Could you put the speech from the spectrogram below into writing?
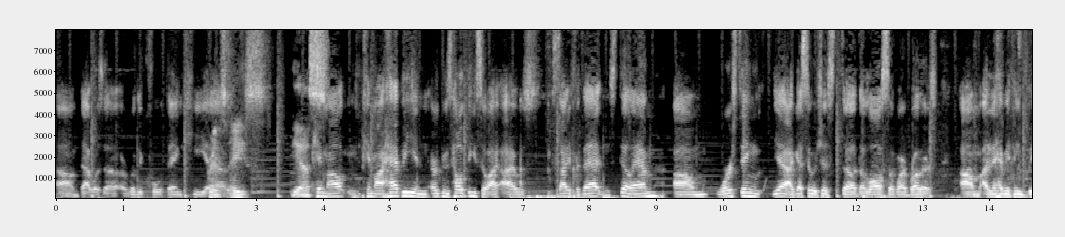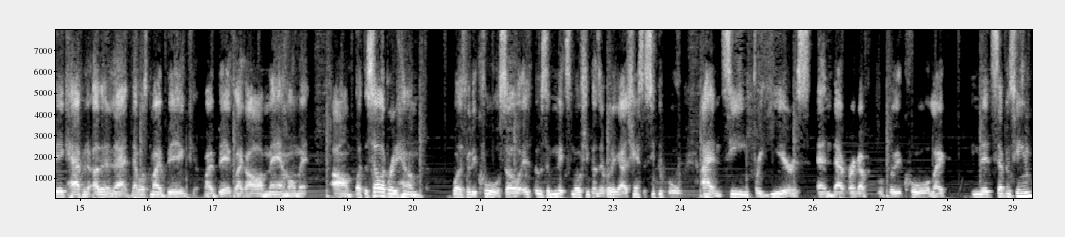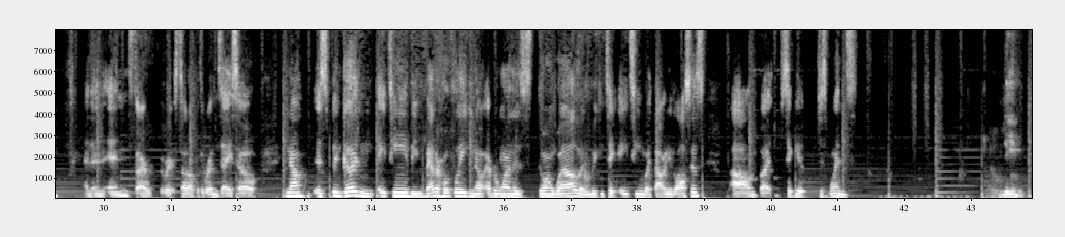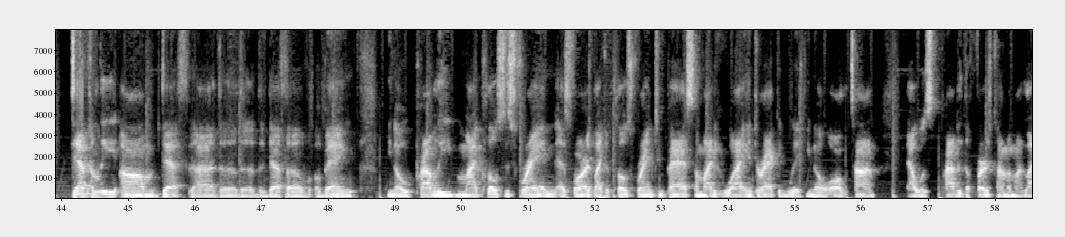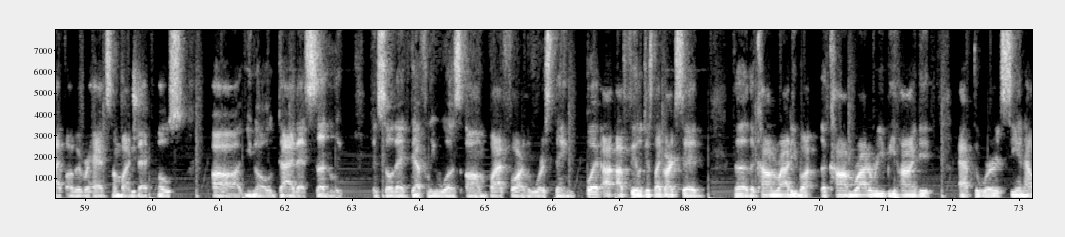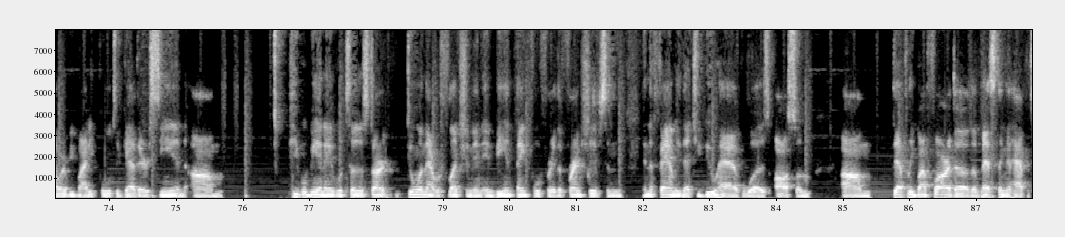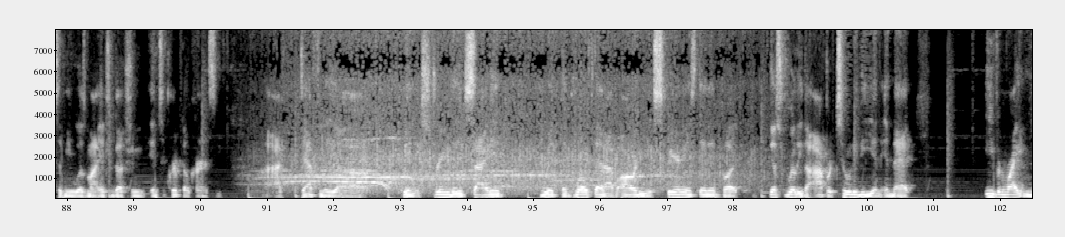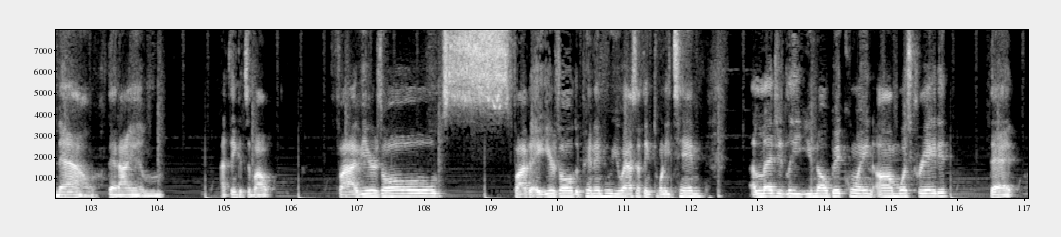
Um, that was a, a really cool thing. He uh, Prince Ace. Yes. came out came out happy and everything was healthy. So I, I was excited for that and still am. Um, worst thing, yeah, I guess it was just uh, the loss of our brothers. Um, I didn't have anything big happen other than that. That was my big, my big like oh man moment. Um, but to celebrate him was really cool. So it, it was a mixed motion because I really got a chance to see people I hadn't seen for years, and that brought up really cool like mid 17, and then and start start off with Renze. So you know, it's been good and 18 be better. Hopefully, you know, everyone is doing well and we can take 18 without any losses. Um, but take it just wins. The definitely um death uh the the the death of Obang you know probably my closest friend as far as like a close friend to pass somebody who I interacted with you know all the time. That was probably the first time in my life I've ever had somebody that close uh you know die that suddenly. And so that definitely was um by far the worst thing. But I, I feel just like Art said the the camaraderie the camaraderie behind it afterwards, seeing how everybody pulled together, seeing um, people being able to start doing that reflection and, and being thankful for the friendships and, and the family that you do have was awesome. Um, definitely by far the, the best thing that happened to me was my introduction into cryptocurrency. I've definitely uh, been extremely excited with the growth that I've already experienced in it, but just really the opportunity and, and that even right now that I am, I think it's about five years old, five to eight years old, depending who you ask. I think 2010, allegedly, you know, Bitcoin um, was created. That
